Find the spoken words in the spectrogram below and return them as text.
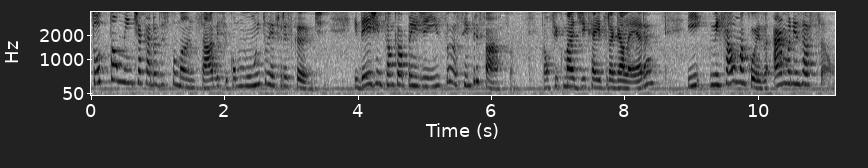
totalmente a cara do espumante, sabe? Ficou muito refrescante. E desde então que eu aprendi isso, eu sempre faço. Então fica uma dica aí pra galera. E me fala uma coisa, harmonização.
